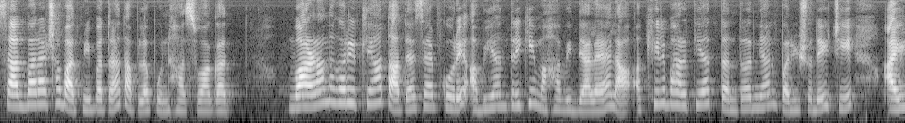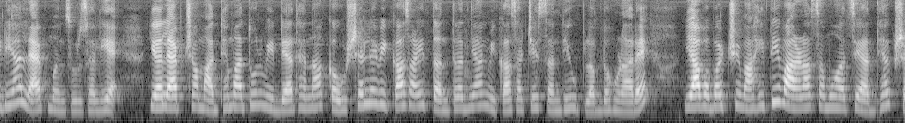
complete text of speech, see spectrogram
सातबाराच्या बातमीपत्रात आपलं पुन्हा स्वागत. वारणानगर इथल्या तात्यासाहेब कोरे अभियांत्रिकी महाविद्यालयाला अखिल भारतीय तंत्रज्ञान परिषदेची आयडिया लॅब मंजूर झाली आहे. या लॅबच्या माध्यमातून विद्यार्थ्यांना कौशल्य विकास आणि तंत्रज्ञान विकासाची संधी उपलब्ध होणार आहे. याबाबतची माहिती वारणा समूहाचे अध्यक्ष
